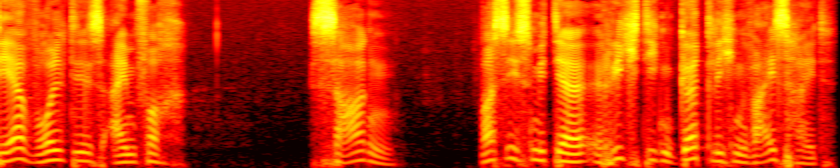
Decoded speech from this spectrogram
der wollte es einfach sagen. Was ist mit der richtigen göttlichen Weisheit?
